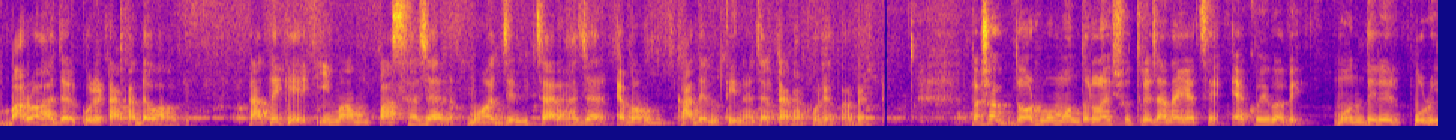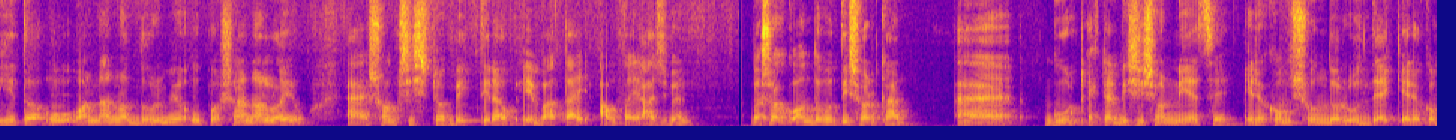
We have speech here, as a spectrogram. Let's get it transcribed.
বারো হাজার করে টাকা দেওয়া হবে। তা থেকে ইমাম পাঁচ হাজার, মুয়াজ্জিন চার হাজার এবং কাদেম তিন হাজার টাকা করে পাবেন। দর্শক, ধর্ম মন্ত্রণালয় সূত্রে জানা গেছে, একইভাবে মন্দিরের পুরোহিত ও অন্যান্য ধর্মীয় উপাসনালয়েও সংশ্লিষ্ট ব্যক্তিরাও এ বাতায় আওতায় আসবেন। দর্শক, অন্তর্বর্তী সরকার গুড একটা ডিসিশন নিয়েছে। এরকম সুন্দর উদ্যোগ, এরকম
